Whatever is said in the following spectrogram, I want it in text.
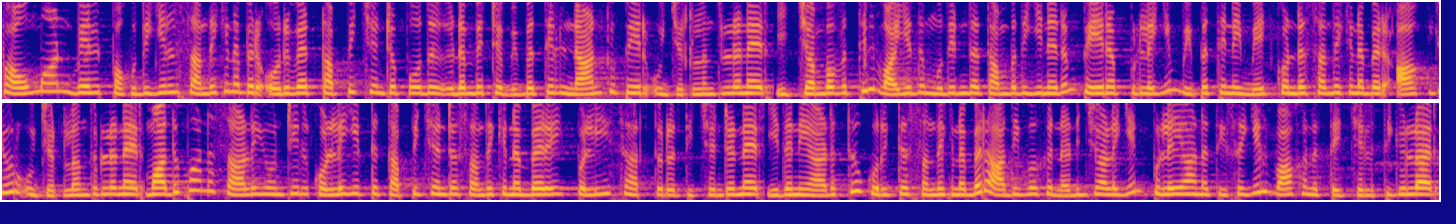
பவுமான்வெல் பகுதியில் சந்தேக நபர் ஒருவர் தப்பிச் சென்றபோது இடம்பெற்ற விபத்தில் நான்கு பேர் உயிரிழந்துள்ளனர். இச்சம்பவத்தில் வயது முதிர்ந்த தம்பதியினரும் பேரப்பிள்ளையும் விபத்தினை மேற்கொண்ட சந்தேக நபர் ஆகியோர் உயிரிழந்துள்ளனர். மதுபான சாலையொன்றில் கொள்ளையிட்டு தப்பிச் சென்ற சந்தேக நபரை போலீசார் துரத்திச் சென்றனர். இதனை அடுத்து குறித்த சந்தேக நபர் அதிவேக நெடுஞ்சாலையின் பிழையான திசையில் வாகனத்தை செலுத்தியுள்ளார்.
